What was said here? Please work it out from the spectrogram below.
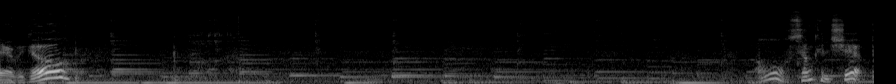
There we go. Oh, sunken ship.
